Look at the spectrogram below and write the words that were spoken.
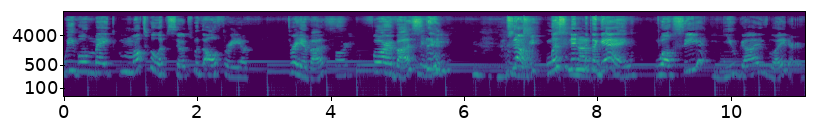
We will make multiple episodes with all three of three of us. Four. Four of us. Maybe. so, listening Not with the gang. We'll see you guys later.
